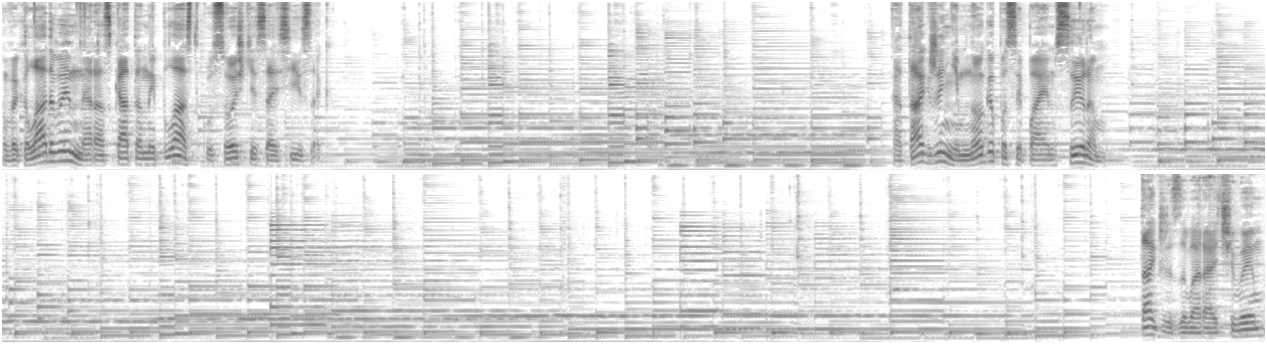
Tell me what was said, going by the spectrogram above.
Выкладываем на раскатанный пласт кусочки сосисок. А также немного посыпаем сыром. Также заворачиваем.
